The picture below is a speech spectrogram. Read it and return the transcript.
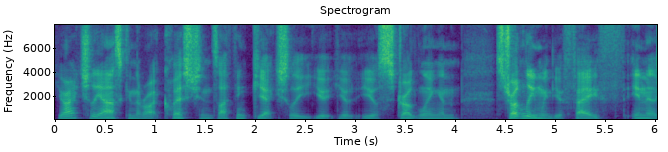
you're actually asking the right questions. I think you actually you you're, you're struggling and struggling with your faith in a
